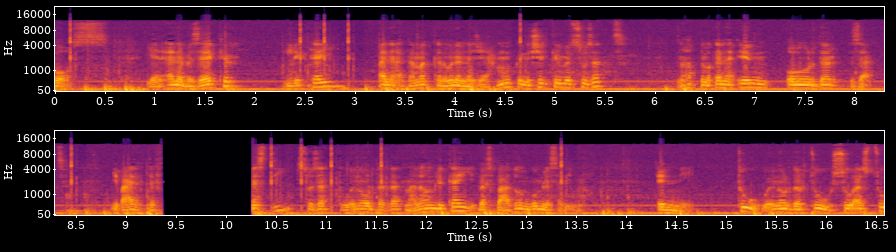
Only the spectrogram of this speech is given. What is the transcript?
boss. يعني أنا بذاكر لكي أنا أتمكن من النجاح. ممكن نشيل كلمة so that نحط مكانها in order that. يبقى عايزك تفهم الناس دي so that و in order that معناهم لكي بس بعدهم جملة سليمة. إني to و in order to so as to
